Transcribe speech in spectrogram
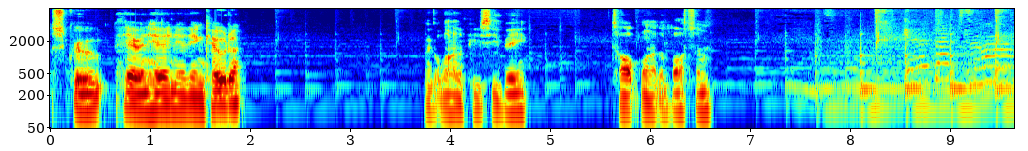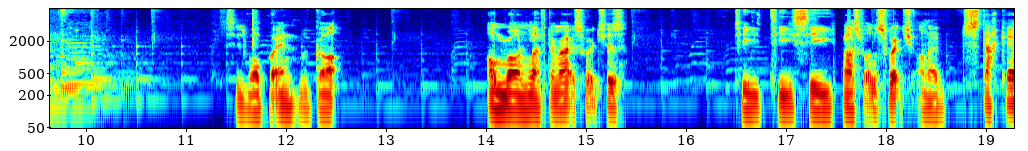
a screw here and here near the encoder. We've got one on the PCB, top one at the bottom. This is well put in. We've got Omron left and right switches. TTC mouse button switch on a stacker,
